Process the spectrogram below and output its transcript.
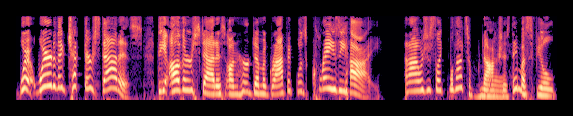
Where where do they check their status? The other status on her demographic was crazy high. And I was just like, well, that's obnoxious. They must feel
